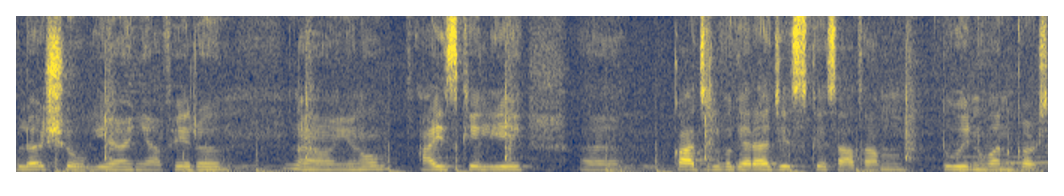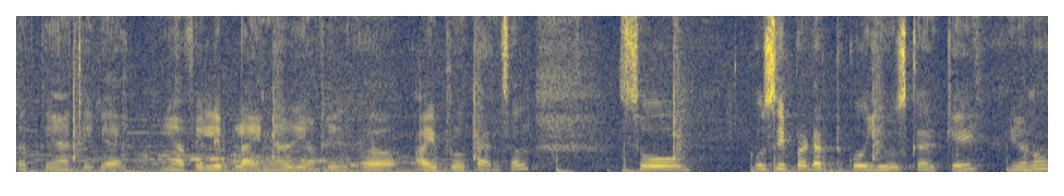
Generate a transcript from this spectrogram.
ब्लश हो गया, या फिर यू नो आइज़ के लिए काजल वगैरह जिसके साथ हम टू इन वन कर सकते हैं, ठीक है? या फिर लिप लाइनर या फिर आईब्रो पेंसिल सो उसी प्रोडक्ट को यूज़ करके यू नो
